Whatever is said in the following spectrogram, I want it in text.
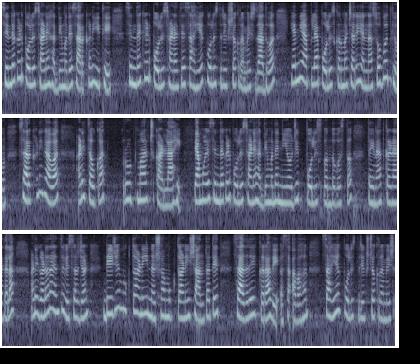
सिंदखेड पोलीस ठाणे हद्दीमध्ये सारखणी इथे सिंदखेड पोलीस ठाण्याचे सहाय्यक पोलीस निरीक्षक रमेश जाधवर यांनी आपल्या पोलीस कर्मचारी यांना सोबत घेऊन सारखणी गावात आणि चौकात रूट मार्च काढला आहे. त्यामुळे सिंदखेड पोलीस ठाणे हद्दीमध्ये नियोजित पोलीस बंदोबस्त तैनात करण्यात आला आणि गणरायांचे विसर्जन डीजे मुक्त आणि नशामुक्त आणि शांततेत साजरे करावे असं आवाहन सहाय्यक पोलीस निरीक्षक रमेश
